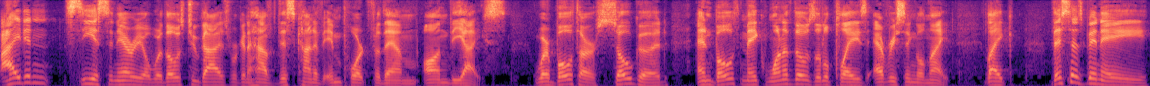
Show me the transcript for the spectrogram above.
I didn't see a scenario where those two guys were going to have this kind of import for them on the ice, where both are so good and both make one of those little plays every single night. Like this has been a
